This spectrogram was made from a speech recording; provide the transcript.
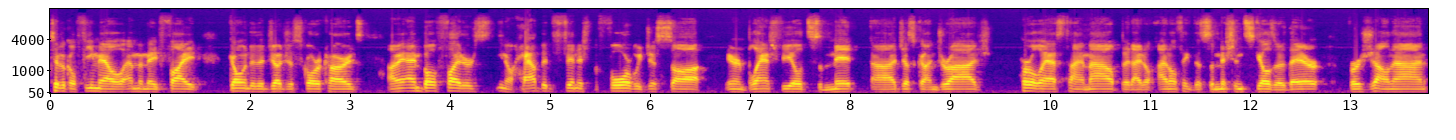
typical female MMA fight going to the judges' scorecards. I mean, and both fighters, you know, have been finished before. We just saw Erin Blanchfield submit uh, Jessica Andrade her last time out, but I don't I don't think the submission skills are there for Xiaonan.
